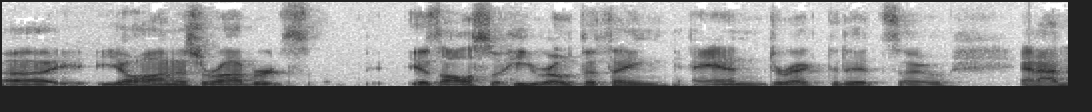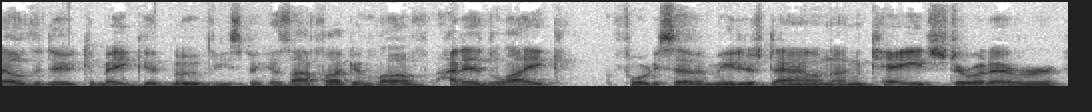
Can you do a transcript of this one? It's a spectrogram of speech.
uh johannes roberts is also he wrote the thing and directed it so and i know the dude can make good movies because i fucking love i didn't like 47 meters down uncaged or whatever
